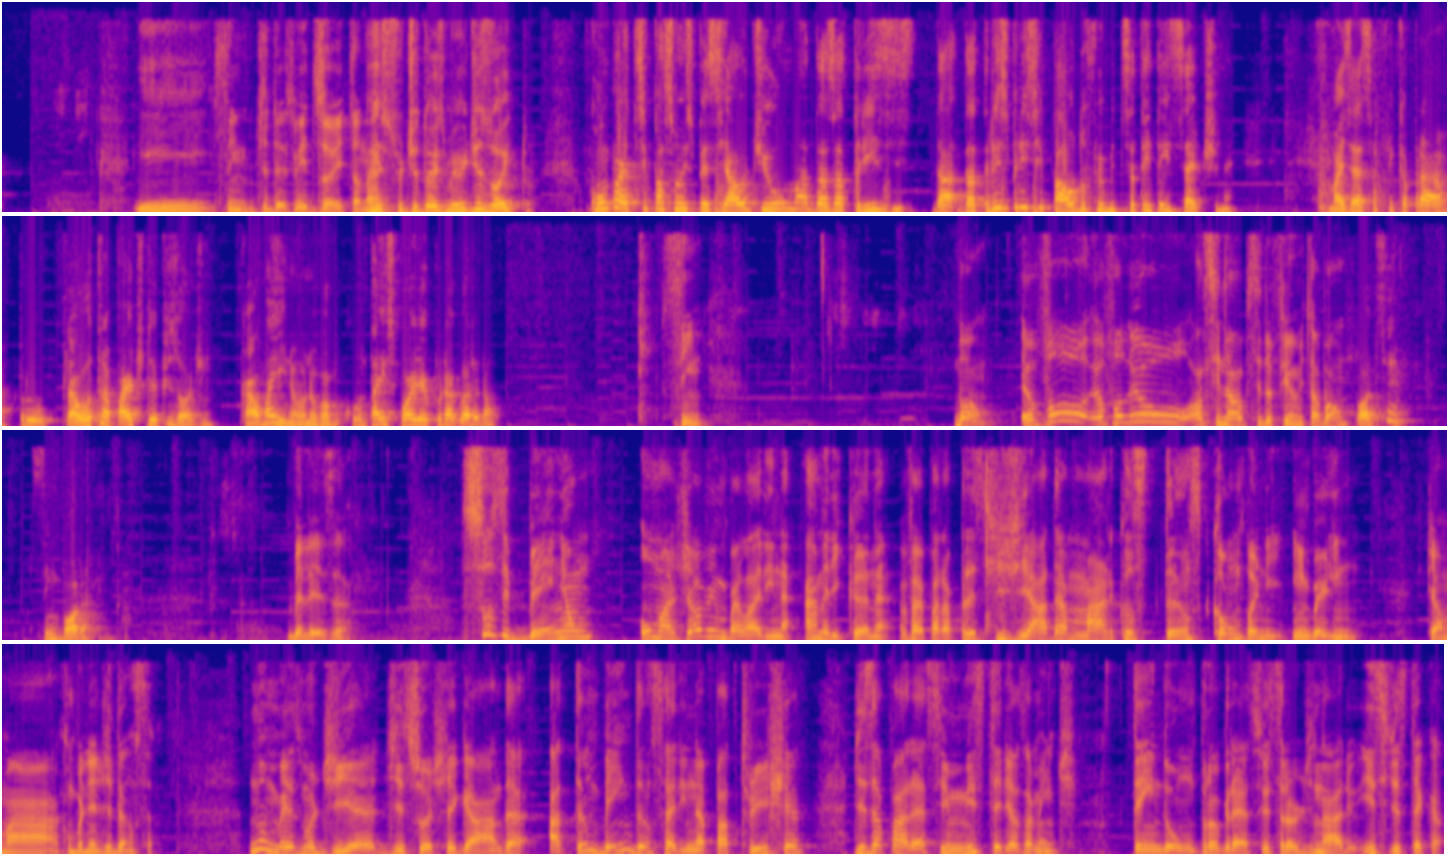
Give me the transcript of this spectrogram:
E Sim, de 2018, né? isso, de 2018. Com participação especial de uma das atrizes, da, da atriz principal do filme de 77, né? Mas essa fica pra, pro, pra outra parte do episódio, hein? Calma aí, não, não vamos contar spoiler por agora, não. Sim. Bom, eu vou, eu vou ler o, a sinopse do filme, tá bom? Pode ser. Simbora. Beleza. Suzy Bennion, uma jovem bailarina americana, vai para a prestigiada Marcus Dance Company em Berlim, que é uma companhia de dança. No mesmo dia de sua chegada, a também dançarina Patricia desaparece misteriosamente. Tendo um progresso extraordinário e se, destaca,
